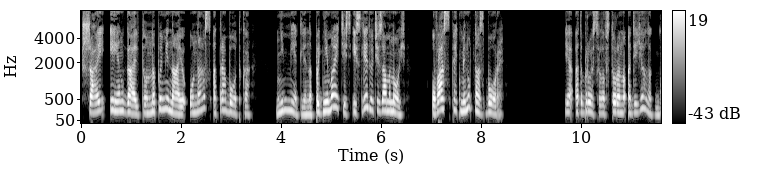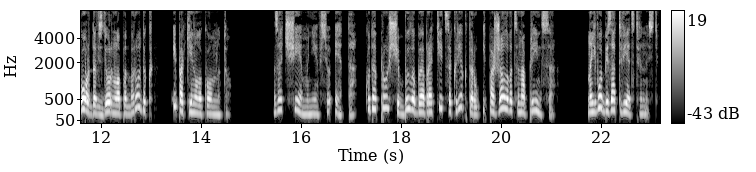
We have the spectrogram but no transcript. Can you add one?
«Шай и Энгальтон, напоминаю, у нас отработка. Немедленно поднимайтесь и следуйте за мной. У вас пять минут на сборы». Я отбросила в сторону одеяла, гордо вздернула подбородок и покинула комнату. Зачем мне все это? Куда проще было бы обратиться к ректору и пожаловаться на принца, на его безответственность,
